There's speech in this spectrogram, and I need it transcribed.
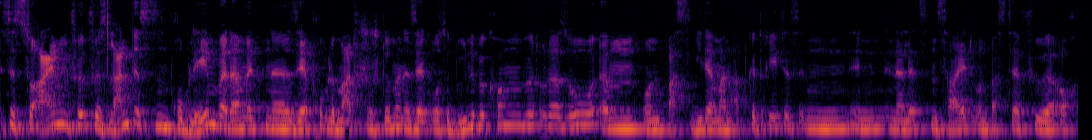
es ist zu einem, für, fürs Land ist es ein Problem, weil damit eine sehr problematische Stimme eine sehr große Bühne bekommen wird oder so. Ähm, und was wie der Mann abgedreht ist in, in, in der letzten Zeit und was der für auch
